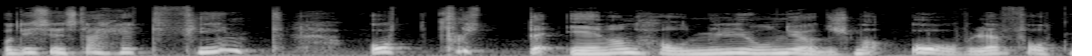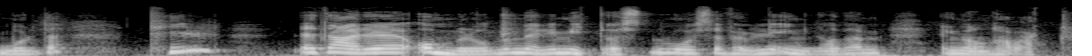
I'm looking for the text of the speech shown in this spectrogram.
Og de syns det er helt fint å flytte 1,5 million jøder som har overlevd folkemordet, til dette er området nede i Midtøsten hvor selvfølgelig ingen av dem engang har vært.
